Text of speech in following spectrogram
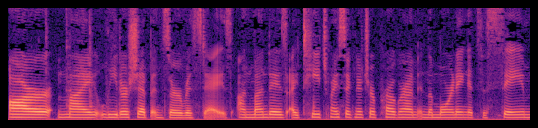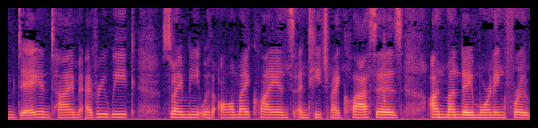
are my leadership and service days. On Mondays, I teach my signature program in the morning. It's the same day and time every week. So I meet with all my clients and teach my classes on Monday morning for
